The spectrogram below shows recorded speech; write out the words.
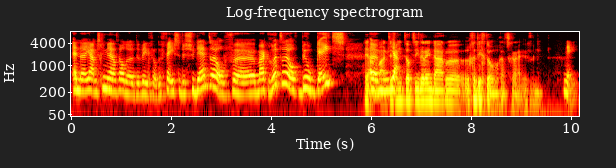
En uh, ja, misschien inderdaad wel de, de, weet ik veel, de feesten, de studenten, of uh, Mark Rutte, of Bill Gates. Ja, um, maar het is ja. niet dat iedereen daar gedichten over gaat schrijven. Nee,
